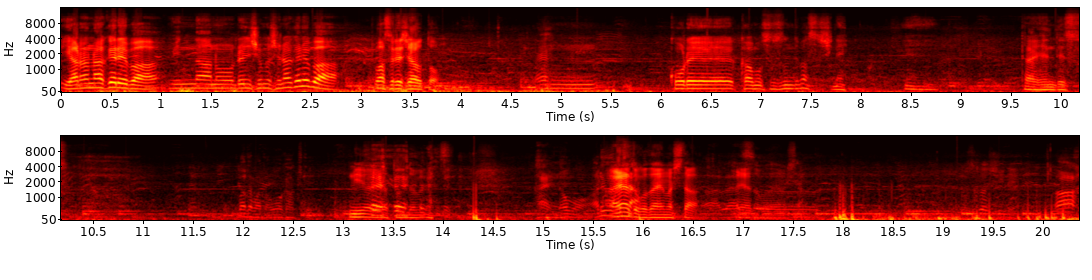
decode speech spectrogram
やらなければみんなあの練習もしなければ忘れちゃうと、うん。高齢化も進んでますしね、えー大変です。まだまだお若くて。いやいやとんでもないです。はいどうも。ありがとうございました。ありがとうございました。難しいね。あ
